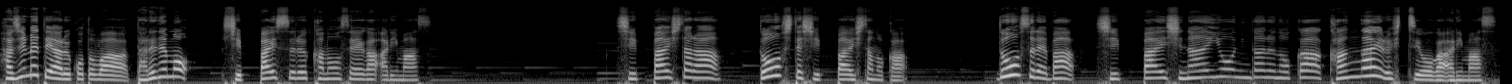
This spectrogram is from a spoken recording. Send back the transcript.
初めてやることは誰でも失敗する可能性があります。失敗したらどうして失敗したのか。どうすれば失敗しないようになるのか。考える必要があります。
